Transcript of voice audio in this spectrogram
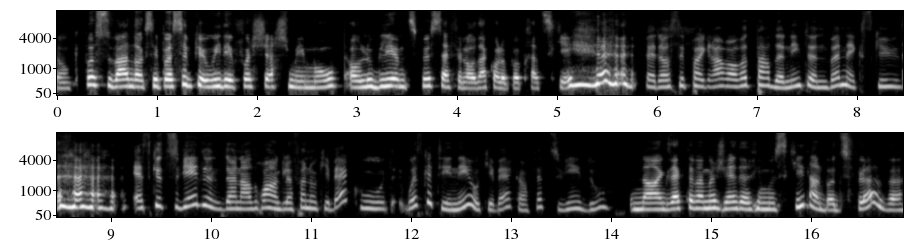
Donc, pas souvent. Donc, c'est possible que oui, des fois, je cherche mes mots. On l'oublie un petit peu si ça fait longtemps qu'on l'a pas pratiqué. ben non, c'est pas grave. On va te pardonner. Tu as une bonne excuse. est-ce que tu viens d'un endroit anglophone au Québec ou où est-ce que tu es né au Québec? En fait, tu viens d'où? Non, exactement. Moi, je viens de Rimouski, dans le bas du fleuve.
